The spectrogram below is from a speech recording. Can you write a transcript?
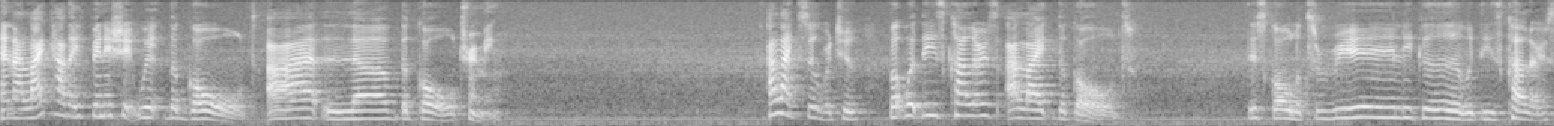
And I like how they finish it with the gold. I love the gold trimming. I like silver too. But with these colors, I like the gold. This gold looks really good with these colors.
